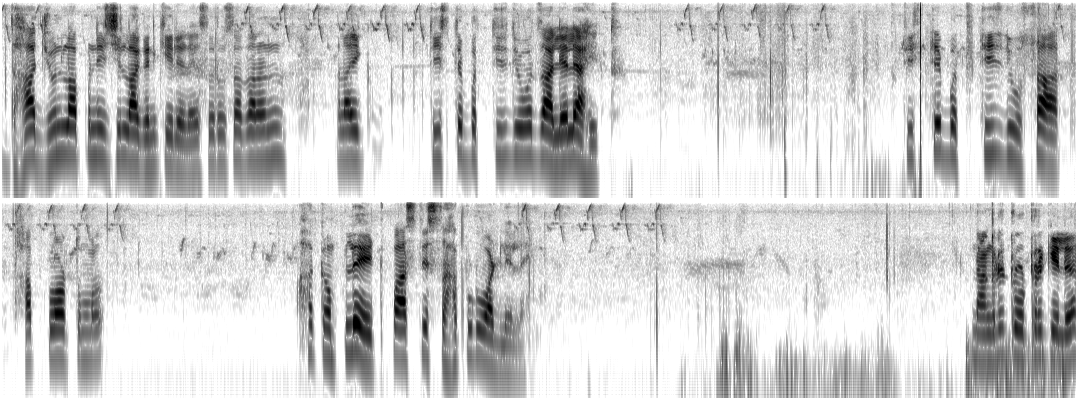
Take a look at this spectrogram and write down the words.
दहा जूनला आपण याची लागण केलेली आहे. सर्वसाधारण मला एक तीस ते बत्तीस दिवस झालेले आहेत. तीस ते बत्तीस दिवसात हा प्लॉट तुम्हाला हा कंप्लेट पाच ते सहा फूट वाढलेला आहे. नांगरट रोटर केलं.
